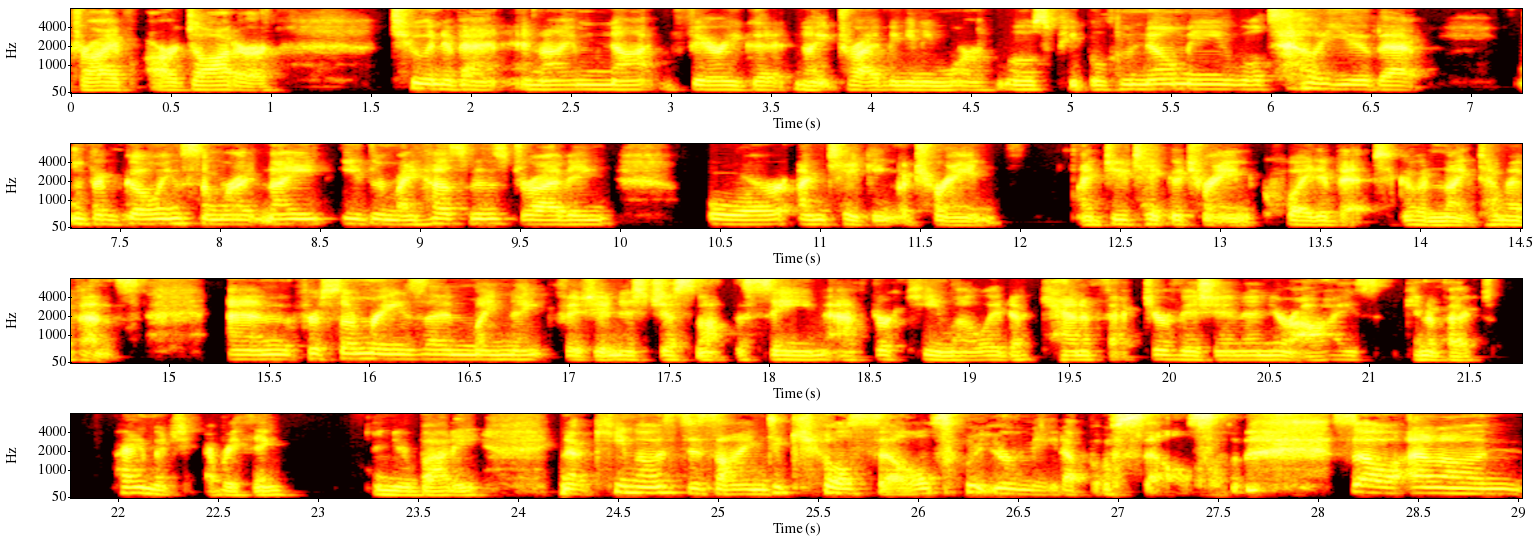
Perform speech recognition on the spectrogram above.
drive our daughter to an event, and I'm not very good at night driving anymore. Most people who know me will tell you that if I'm going somewhere at night, either my husband's driving or I'm taking a train. I do take a train quite a bit to go to nighttime events. And for some reason, my night vision is just not the same after chemo. It can affect your vision and your eyes, it can affect pretty much everything in your body. Now, chemo is designed to kill cells. But you're made up of cells. so um,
